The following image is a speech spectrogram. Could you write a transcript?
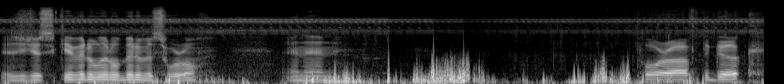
is you just give it a little bit of a swirl and then pour off the gook.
